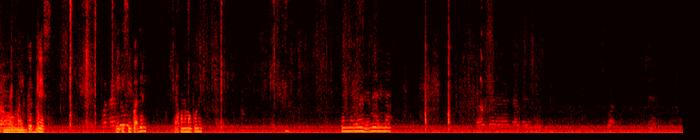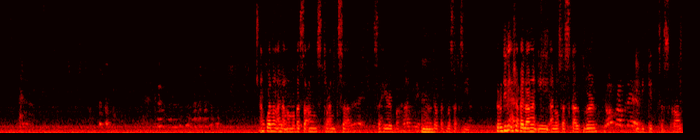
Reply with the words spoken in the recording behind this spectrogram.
Oh my goodness. Iisipa din. Kaya ako naman punit. Na, na, na, na, na. Ang kuha ng ang mabasa ang strand sa sa hair ba? Mm. Dapat basak siya. Pero dili siya kailangan i ano sa scalp girl. Idikit sa scalp.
